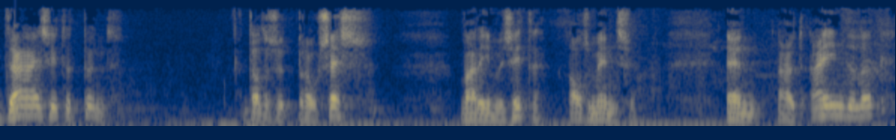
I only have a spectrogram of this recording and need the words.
daar zit het punt. Dat is het proces waarin we zitten als mensen. En uiteindelijk,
